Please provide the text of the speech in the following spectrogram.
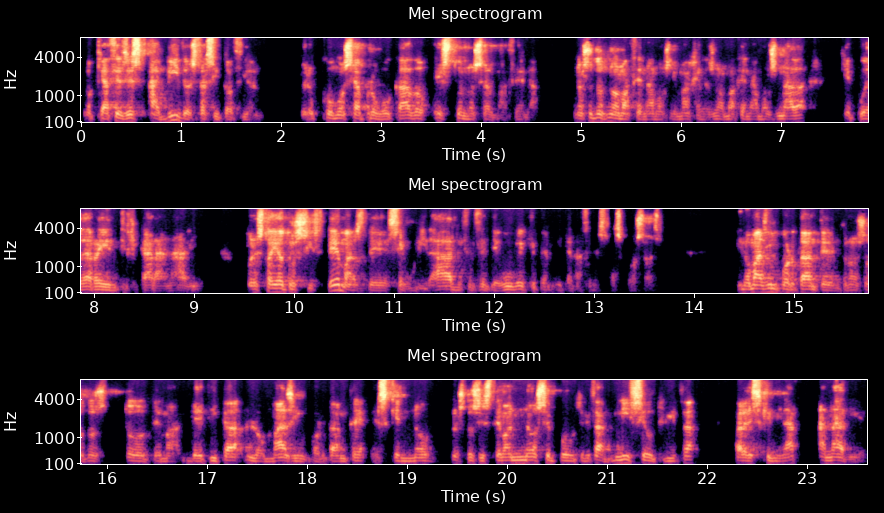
Lo que haces es, ha habido esta situación, pero cómo se ha provocado, esto no se almacena. Nosotros no almacenamos imágenes, no almacenamos nada que pueda reidentificar a nadie. Por esto hay otros sistemas de seguridad, de CCTV, que permiten hacer estas cosas. Y lo más importante dentro de nosotros, todo tema de ética, lo más importante es que nuestro sistema no se puede utilizar ni se utiliza para discriminar a nadie.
